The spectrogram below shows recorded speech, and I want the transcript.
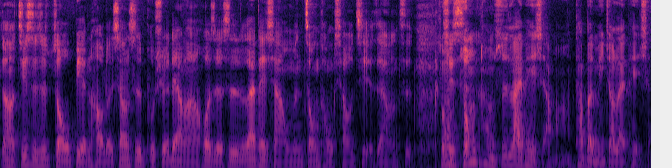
呃，即使是周边好的，像是朴学亮啊，或者是赖佩霞，我们总统小姐这样子，总其实总统是赖佩霞嘛，他本名叫赖佩霞，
